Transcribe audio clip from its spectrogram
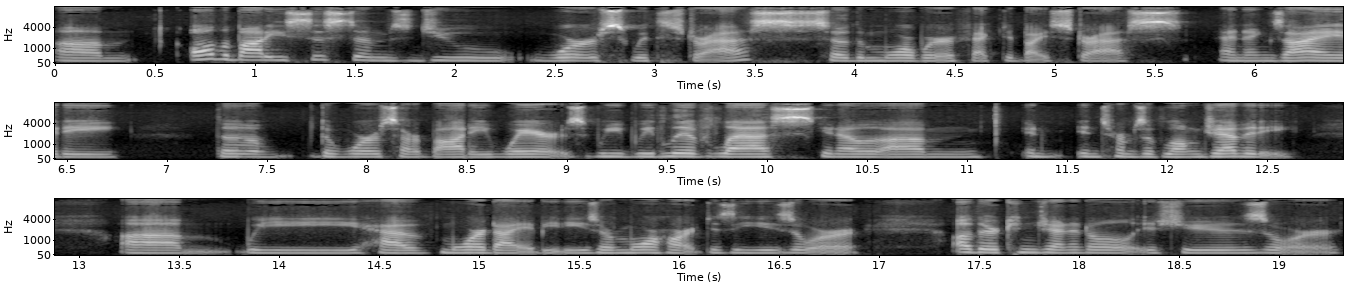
um, all the body systems do worse with stress. So the more we're affected by stress and anxiety, the the worse our body wears. We we live less, you know, um, in in terms of longevity. Um, we have more diabetes or more heart disease or other congenital issues or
